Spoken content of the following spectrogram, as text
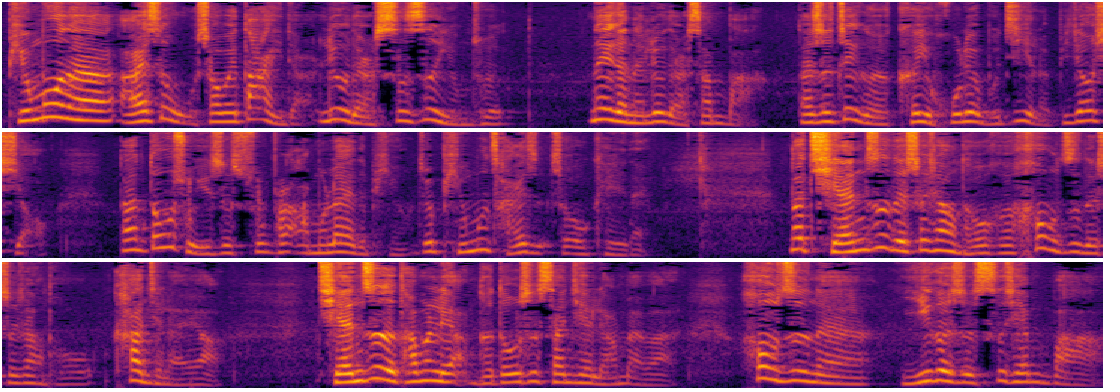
屏幕呢，S 五稍微大一点，六点四四英寸，那个呢六点三八，但是这个可以忽略不计了，比较小。但都属于是 Super AMOLED 屏，就屏幕材质是 OK 的。那前置的摄像头和后置的摄像头看起来呀，前置它们两个都是三千两百万，后置呢一个是四千八。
